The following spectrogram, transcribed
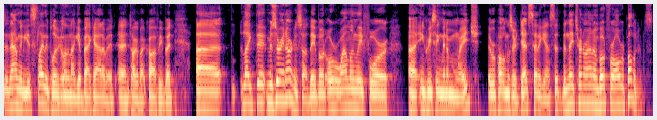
Now I'm going to get slightly political, and then I'll get back out of it and talk about coffee. But uh, like the Missouri and Arkansas, they vote overwhelmingly for uh, increasing minimum wage. The Republicans are dead set against it. Then they turn around and vote for all Republicans.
